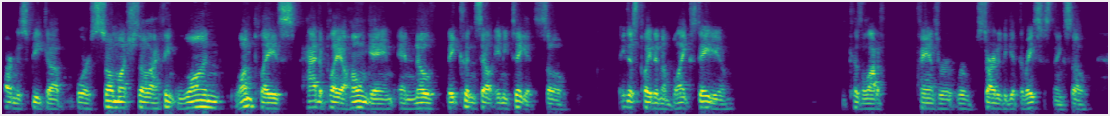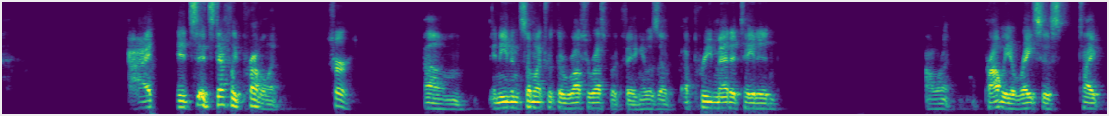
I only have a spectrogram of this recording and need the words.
starting to speak up. Or so much so, I think one one place had to play a home game, and no, they couldn't sell any tickets, so they just played in a blank stadium because a lot of fans were, were started to get the racist thing. So I it's it's definitely prevalent. Sure. Um, and even so much with the Russell Westbrook thing, it was a, a premeditated, I want to probably a racist type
